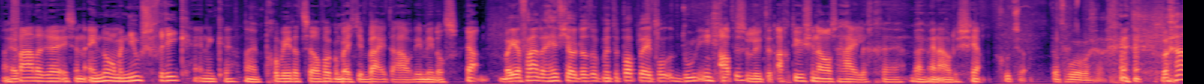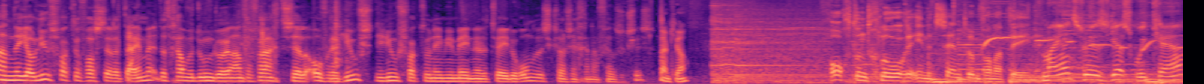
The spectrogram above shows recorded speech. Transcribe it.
Mijn Ja. vader eh, is een enorme nieuwsfreak. En ik, eh, nou, ik probeer dat zelf ook een beetje bij te houden inmiddels. Ja, Maar jouw vader heeft jou dat ook met de paplepel doen ingieten? absoluut. Het 8 uur journaal is heilig eh, bij mijn ouders. Ja. Goed zo, dat horen we graag. we gaan jouw nieuwsfactor vaststellen, Tijmen. Dat gaan we doen door een aantal vragen te stellen over het nieuws. Die nieuwsfactor neem je mee naar de tweede ronde. Dus ik zou zeggen, nou, veel succes. Dankjewel. Ochtendgloren in het centrum van Athene. My answer is yes, we can.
